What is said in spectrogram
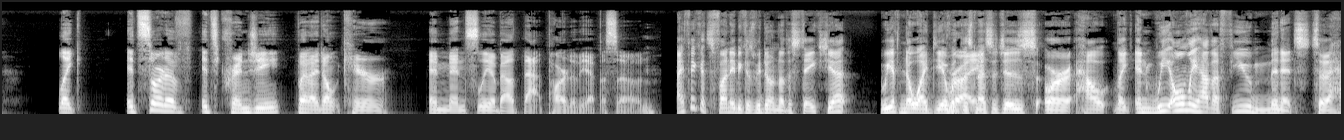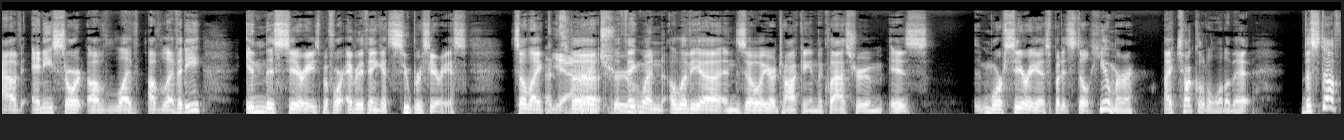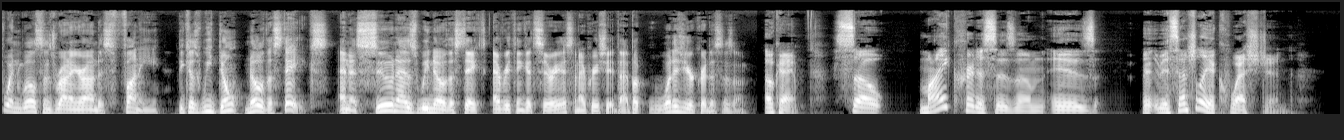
like it's sort of it's cringy, but I don't care immensely about that part of the episode. I think it's funny because we don't know the stakes yet. We have no idea what this message is or how like and we only have a few minutes to have any sort of lev- of levity in this series before everything gets super serious. So like That's the the thing when Olivia and Zoe are talking in the classroom is more serious but it's still humor. I chuckled a little bit. The stuff when Wilson's running around is funny because we don't know the stakes. And as soon as we know the stakes, everything gets serious and I appreciate that. But what is your criticism? Okay, so my criticism is essentially a question,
